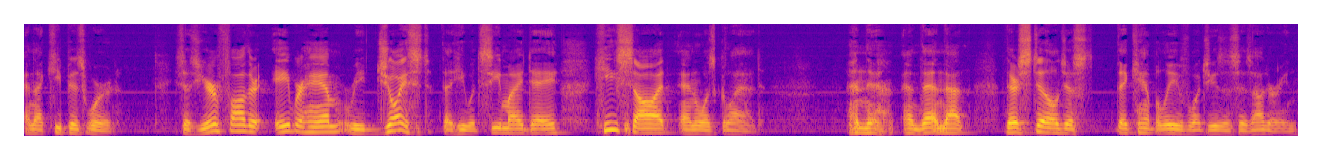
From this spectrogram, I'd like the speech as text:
and I keep his word. He says, Your father Abraham rejoiced that he would see my day. He saw it and was glad. And then, and then that they're still just, they can't believe what Jesus is uttering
